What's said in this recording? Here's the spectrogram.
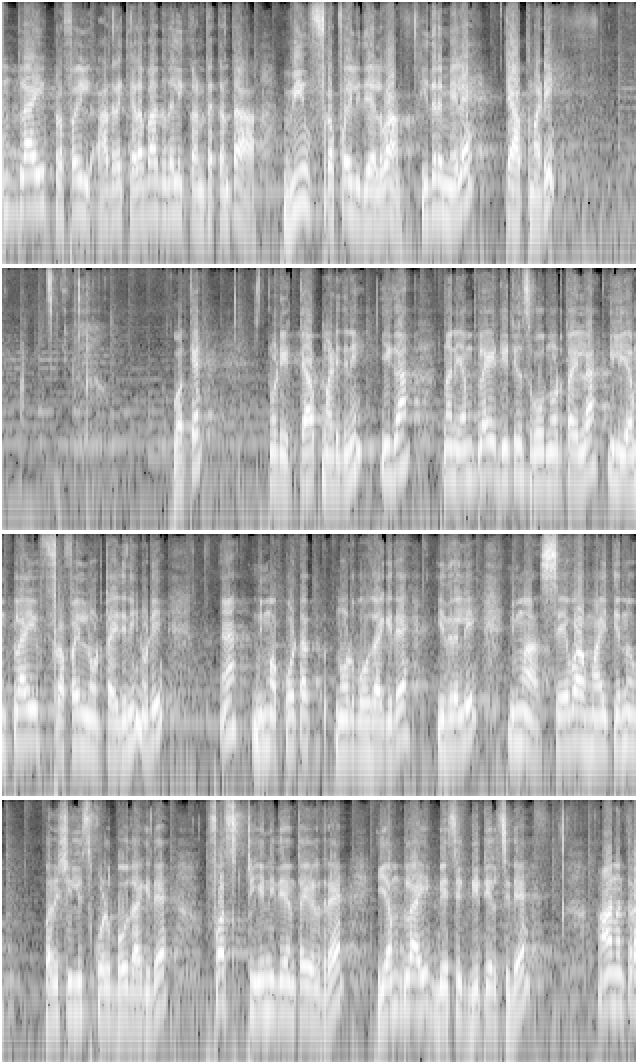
ಎಂಪ್ಲಾಯಿ ಪ್ರೊಫೈಲ್ ಅದರ ಕೆಳಭಾಗದಲ್ಲಿ ಕಾಣ್ತಕ್ಕಂಥ ವ್ಯೂ ಪ್ರೊಫೈಲ್ ಇದೆಯಲ್ವಾ? ಇದರ ಮೇಲೆ ಟ್ಯಾಪ್ ಮಾಡಿ. ಓಕೆ? ನೋಡಿ, ಟ್ಯಾಪ್ ಮಾಡಿದ್ದೀನಿ. ಈಗ ನಾನು ಎಂಪ್ಲಾಯಿ ಡೀಟೇಲ್ಸ್ ಹೋಗಿ ನೋಡ್ತಾ ಇಲ್ಲ. ಇಲ್ಲಿ ಎಂಪ್ಲಾಯಿ ಪ್ರೊಫೈಲ್ ನೋಡ್ತಾ ಇದ್ದೀನಿ. ನೋಡಿ ನಿಮ್ಮ ಫೋಟೋ ನೋಡಬಹುದಾಗಿದೆ. ಇದರಲ್ಲಿ ನಿಮ್ಮ ಸೇವಾ ಮಾಹಿತಿಯನ್ನು ಪರಿಶೀಲಿಸಿಕೊಳ್ಬಹುದಾಗಿದೆ. ಫಸ್ಟ್ ಏನಿದೆ ಅಂತ ಹೇಳಿದ್ರೆ ಎಂಪ್ಲಾಯಿ ಬೇಸಿಕ್ ಡೀಟೇಲ್ಸ್ ಇದೆ. ಆನಂತರ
